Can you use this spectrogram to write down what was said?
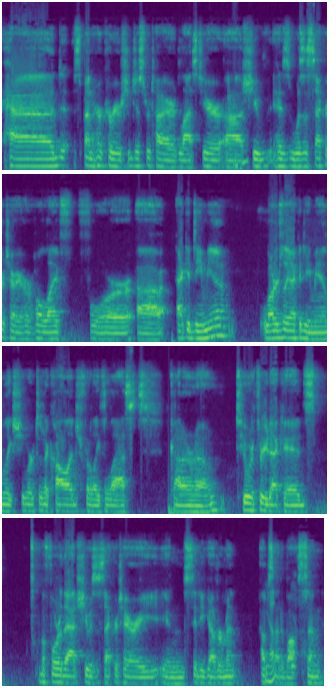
had spent her career. She just retired last year. Uh, mm-hmm. She has, was a secretary her whole life for uh, academia, largely academia. Like she worked at a college for like the last, God, I don't know, two or three decades. Before that, she was a secretary in city government outside yep. of Boston.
